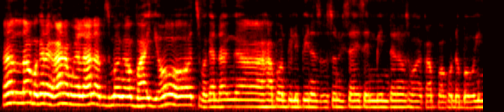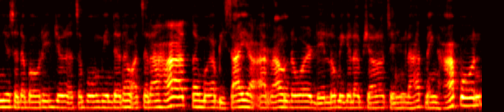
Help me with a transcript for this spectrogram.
Hello, magandang araw mga lalabs, mga vayots. Magandang ah, hapon Pilipinas, Luzon, Visayas, and Mindanao sa mga kapwa ko Dabawenyo sa Davao Region at sa buong Mindanao at sa lahat ng mga Bisaya around the world. Hello, mega love shoutout sa inyong lahat. May hapon.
